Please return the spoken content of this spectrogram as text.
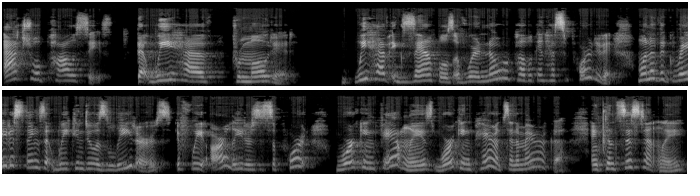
actual policies that we have promoted we have examples of where no Republican has supported it. One of the greatest things that we can do as leaders, if we are leaders, is support working families, working parents in America. And consistently,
